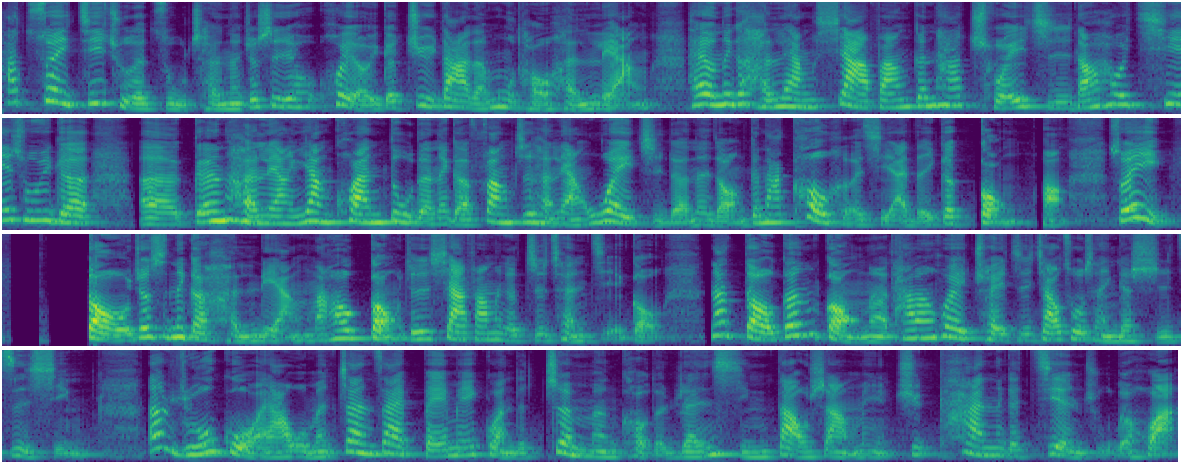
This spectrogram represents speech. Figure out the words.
它最基础的组成呢，就是会有一个巨大的木头横梁，还有那个横梁下方跟它垂直，然后它会切出一个呃跟横梁一样宽度的那个放置。是衡量位置的那种，跟它扣合起来的一个拱哈，所以斗就是那个衡量，然后拱就是下方那个支撑结构。那斗跟拱呢，他们会垂直交错成一个十字形。那如果呀，我们站在北美馆的正门口的人行道上面去看那个建筑的话，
